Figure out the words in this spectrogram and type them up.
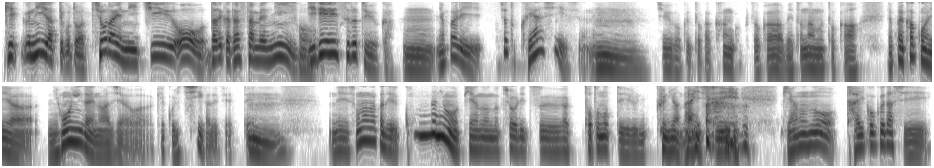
結局2位だってことは将来に1位を誰か出すためにリレーするというか。うん、やっぱりちょっと悔しいですよね、うん、中国とか韓国とかベトナムとか。やっぱり過去には日本以外のアジアは結構1位が出てて、うん。でその中でこんなにもピアノの調律が整っている国はないし ピアノの大国だし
